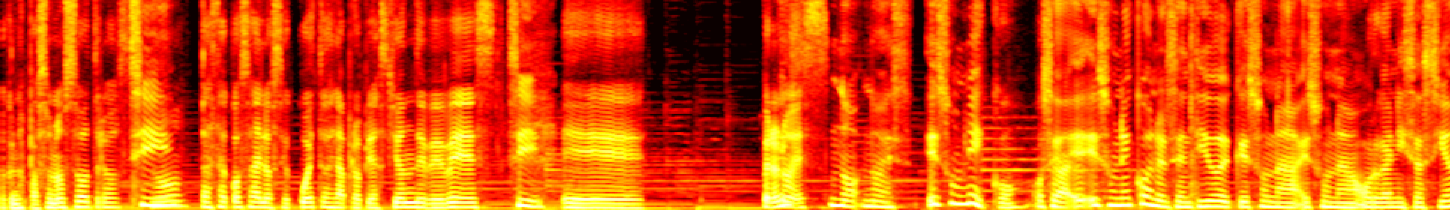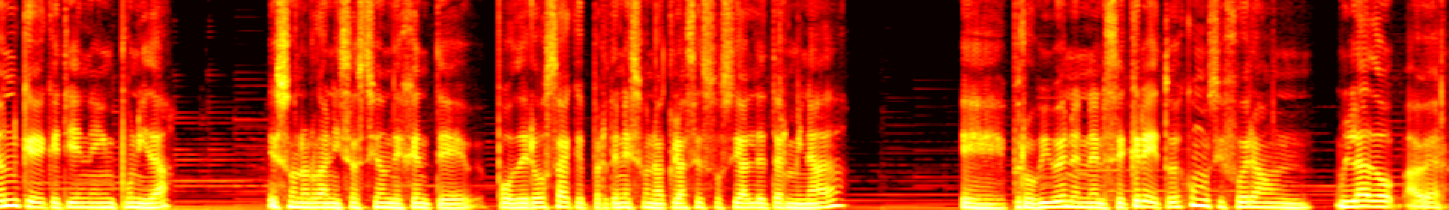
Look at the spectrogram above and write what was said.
lo que nos pasó a nosotros. Sí. ¿no? Toda esa cosa de los secuestros, de la apropiación de bebés. Sí. eh, pero no es. No, no es. Es un eco. O sea, e- es un eco en el sentido de que es una, es una organización que, que tiene impunidad. Es una organización de gente poderosa que pertenece a una clase social determinada. eh, pero viven en el secreto. Es como si fuera un, un lado, a ver,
